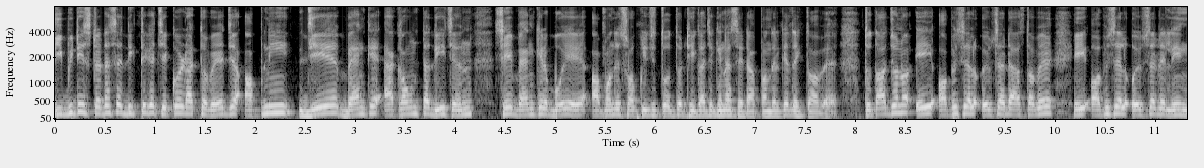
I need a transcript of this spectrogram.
ডিবিটি স্ট্যাটাসের দিক থেকে চেক করে রাখতে হবে যে আপনি যে ব্যাংকে অ্যাকাউন্টটা দিয়েছেন, সেই ব্যাংকের বইয়ে আপনাদের সব কিছু তথ্য ঠিক আছে কিনা সেটা আপনাদেরকে দেখতে হবে। তো তার জন্য এই অফিসিয়াল ওয়েবসাইটে আসতে হবে। এই অফিসিয়াল ওয়েবসাইটের লিঙ্ক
